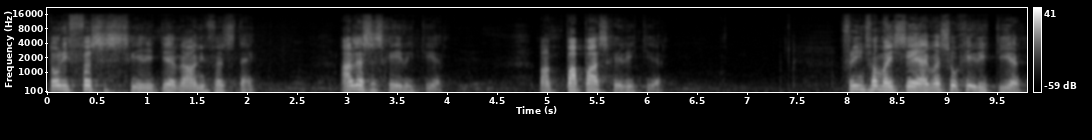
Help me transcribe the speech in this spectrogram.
tot die vis is geïrriteerd daar in die visstank. Alles is geïrriteerd. Want pappa's geïrriteerd. Vriend van my sê hy was so geïrriteerd,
